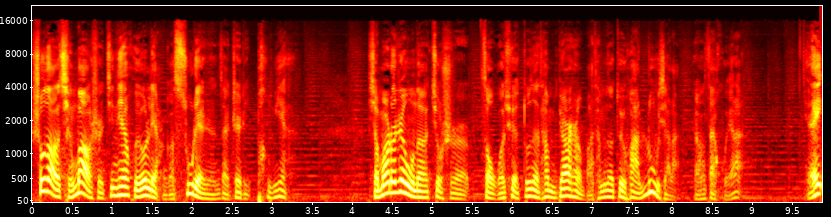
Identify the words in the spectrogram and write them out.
收到的情报是今天会有两个苏联人在这里碰面。小猫的任务呢，就是走过去蹲在他们边上，把他们的对话录下来，然后再回来。哎，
